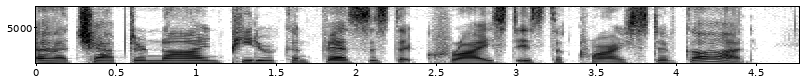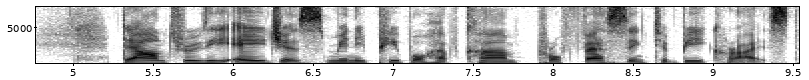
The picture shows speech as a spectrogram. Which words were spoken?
uh, chapter 9, Peter confesses that Christ is the Christ of God. Down through the ages, many people have come professing to be Christ.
